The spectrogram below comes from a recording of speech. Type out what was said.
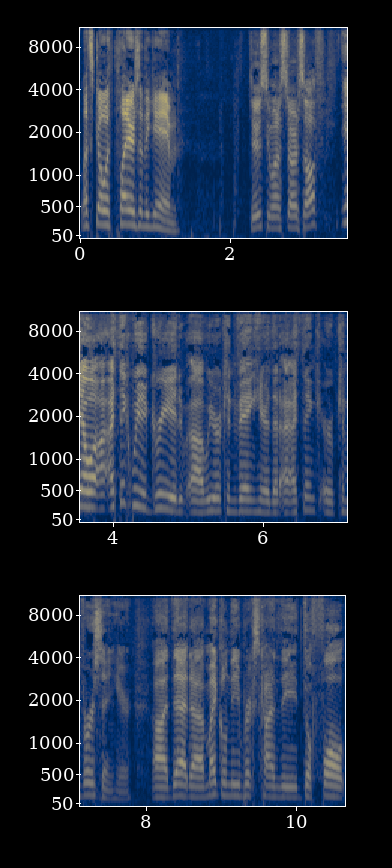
let's go with players of the game. Deuce, you want to start us off? Yeah, well, I think we agreed. Uh, we were conveying here that I I think, or conversing here, uh, that uh, Michael Nebrich's kind of the default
